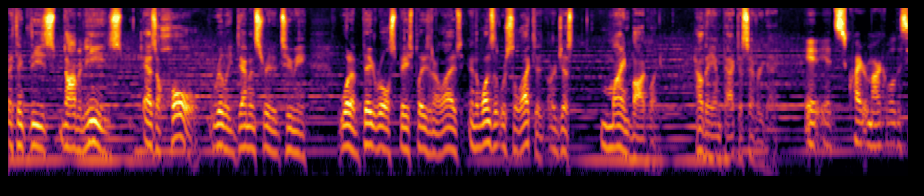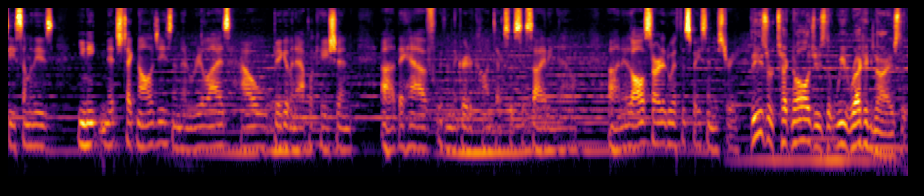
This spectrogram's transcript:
I think these nominees as a whole really demonstrated to me what a big role space plays in our lives. And the ones that were selected are just mind boggling how they impact us every day. It, it's quite remarkable to see some of these unique niche technologies and then realize how big of an application uh, they have within the greater context of society now. Uh, and it all started with the space industry. These are technologies that we recognize that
